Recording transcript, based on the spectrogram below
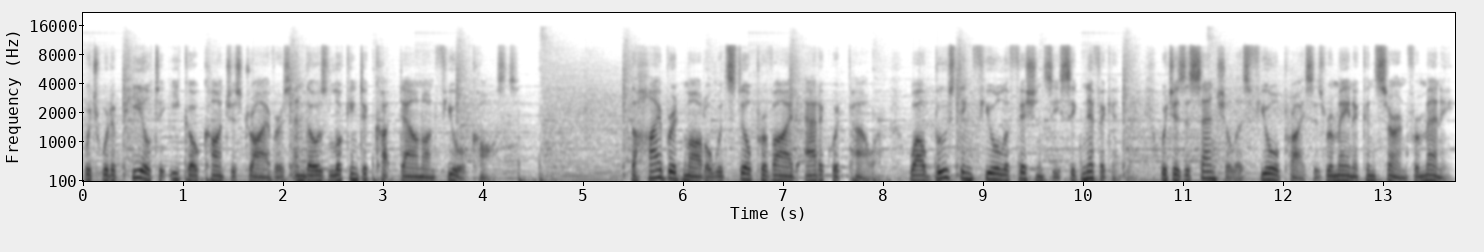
which would appeal to eco-conscious drivers and those looking to cut down on fuel costs the hybrid model would still provide adequate power while boosting fuel efficiency significantly, which is essential as fuel prices remain a concern for many.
